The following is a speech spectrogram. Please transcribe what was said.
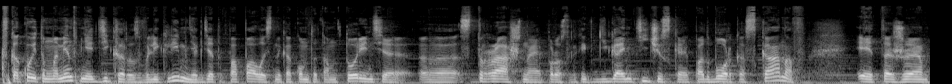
в какой-то момент меня дико развлекли, мне где-то попалась на каком-то там торренте э, страшная, просто какая-то гигантическая подборка сканов. Это же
